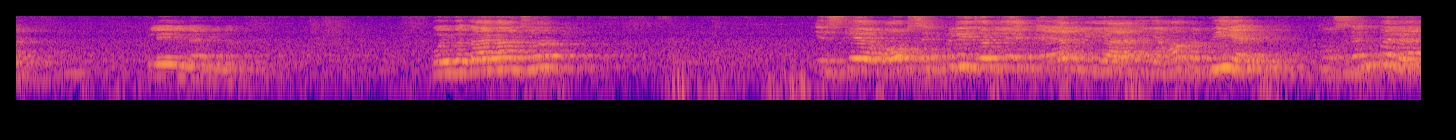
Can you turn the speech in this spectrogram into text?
है प्लेन लेमिना कोई बताएगा आंसर इसके अबाउट सिंपली जब ये एल लिया है, यहाँ पे बी है तो सिंपल है।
